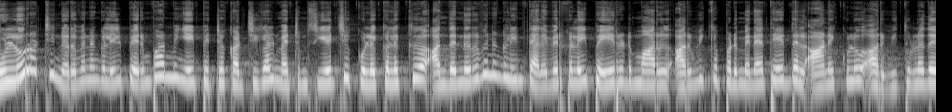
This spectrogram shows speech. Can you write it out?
உள்ளூராட்சி நிறுவனங்களில் பெரும்பான்மையை பெற்ற கட்சிகள் மற்றும் சுயேட்சை குழுக்களுக்கு அந்த நிறுவனங்களின் தலைவர்களை பெயரிடுமாறு அறிவிக்கப்படும் என தேர்தல் ஆணைக்குழு அறிவித்துள்ளது.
